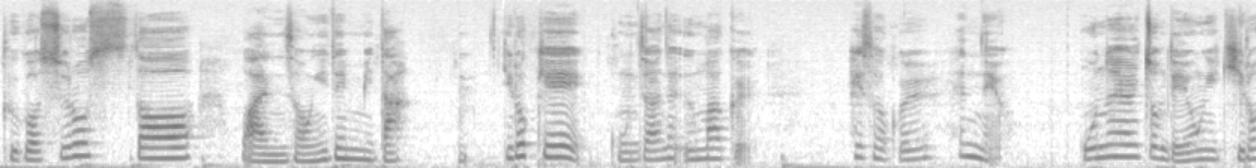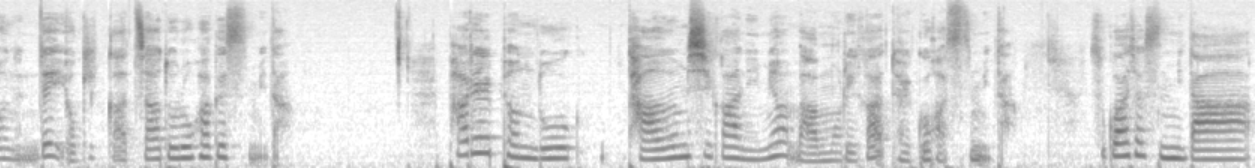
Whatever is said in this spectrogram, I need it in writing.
그것으로써 완성이 됩니다. 이렇게 공자는 음악을 해석을 했네요. 오늘 좀 내용이 길었는데 여기까지 하도록 하겠습니다. 8일 편도 다음 시간이면 마무리가 될 것 같습니다. 수고하셨습니다.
